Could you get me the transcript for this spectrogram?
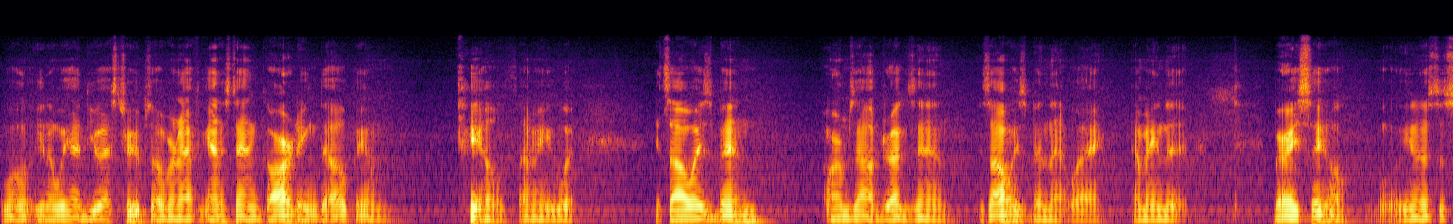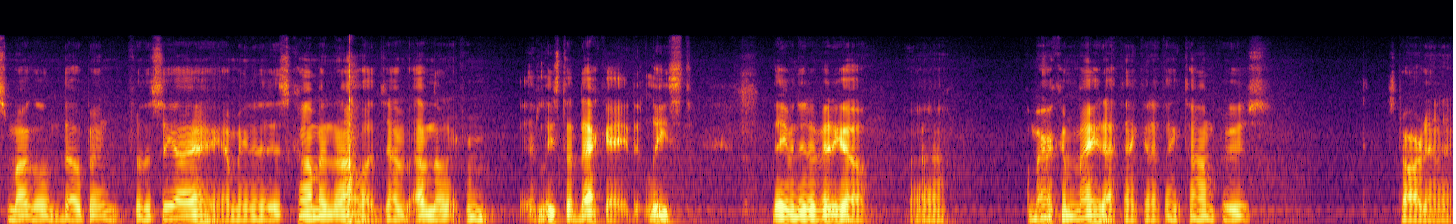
Well, you know, we had U.S. troops over in Afghanistan guarding the opium fields. I mean, what, it's always been arms out, drugs in. It's always been that way. I mean, the, Barry Seal, you know, it's to smuggle dope in for the CIA. I mean, it's common knowledge. I've, I've known it from at least a decade, at least. They even did a video, uh, American Made, I think, and I think Tom Cruise starred in it.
